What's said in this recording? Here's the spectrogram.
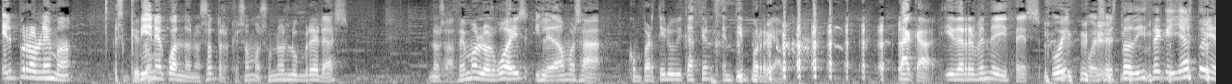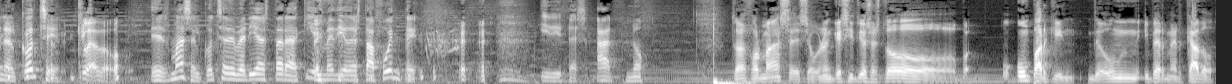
El problema Es que viene no. cuando nosotros, que somos unos lumbreras, nos hacemos los guays y le damos a compartir ubicación en tiempo real. Taca, y de repente dices, uy, pues esto dice que ya estoy en el coche. Claro. Es más, el coche debería estar aquí, en medio de esta fuente. Y dices, ah, no. De todas formas, eh, según en qué sitios esto... Un parking de un hipermercado.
